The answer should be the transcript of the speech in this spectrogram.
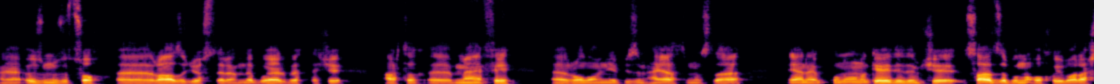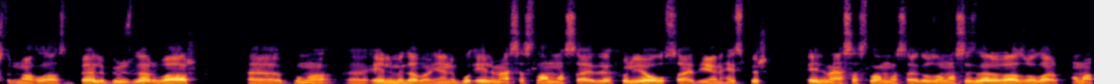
e, özümüzü çox e, razı göstərəndə bu əlbəttə ki, artıq e, mənfi rol oynayır bizim həyatımızda. Yəni bunu onu qeyd edim ki, sadəcə bunu oxuyub araşdırmaq lazım. Bəli, bürclər var. Bunu elmi də var. Yəni bu elmə əsaslanmasaydı, xülyə olsaydı, yəni heç bir elmə əsaslanmasaydı, o zaman sizlərlə razı olardım. Amma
